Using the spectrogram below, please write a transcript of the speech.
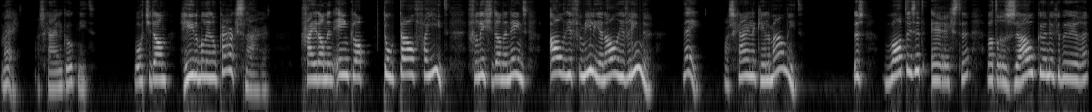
Nee, waarschijnlijk ook niet. Word je dan helemaal in elkaar geslagen? Ga je dan in één klap totaal failliet? Verlies je dan ineens al je familie en al je vrienden? Nee, waarschijnlijk helemaal niet. Dus wat is het ergste wat er zou kunnen gebeuren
